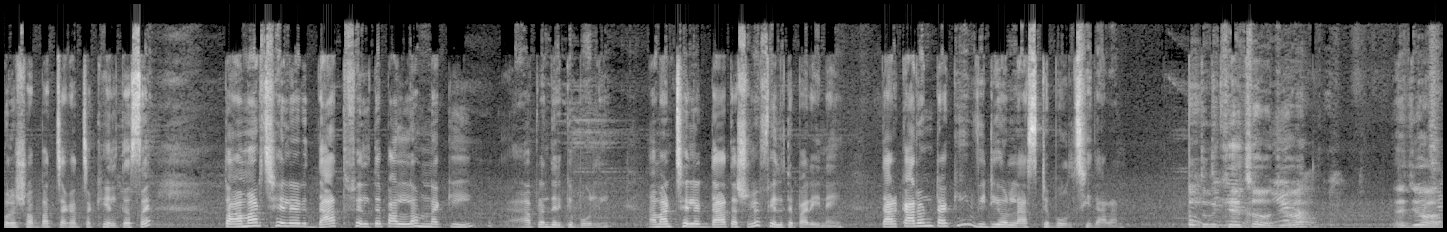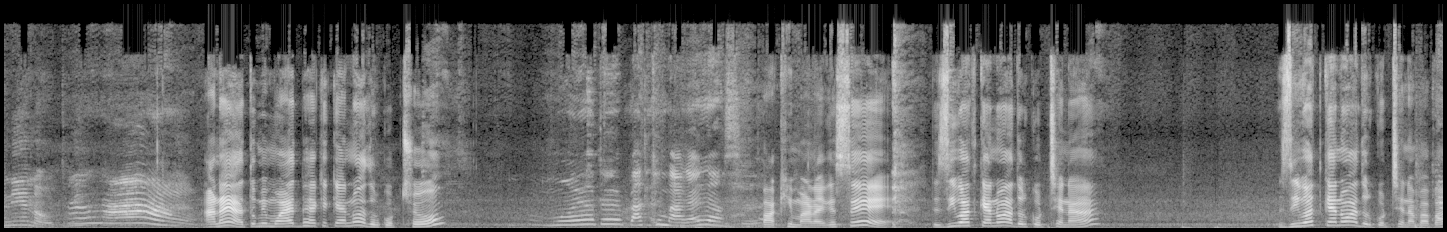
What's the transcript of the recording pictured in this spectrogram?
করে সব বাচ্চা কাচ্চা খেলতেছে। তো আমার ছেলের দাঁত ফেলতে পারলাম নাকি আপনাদেরকে বলি আমার ছেলের দাঁত আসলে ফেলতে পারি নাই। তার কারণটা কি? ভিডিওর লাস্টে বলছি দাঁড়ান। তুমি খেয়েছো জিওন আনায়া তুমি ময়াত ভাইয়াকে কেন আদর করছ? পাখি মারা গেছে পাখি মারা গেছে। তো জিওয়াত কেন আদর করছে না? জিওয়াত কেন আদর করছে না বাবা?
